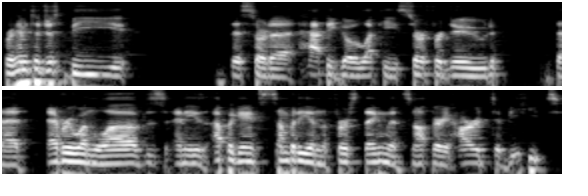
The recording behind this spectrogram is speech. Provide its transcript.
for him to just be this sort of happy-go-lucky surfer dude that everyone loves, and he's up against somebody in the first thing that's not very hard to beat.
